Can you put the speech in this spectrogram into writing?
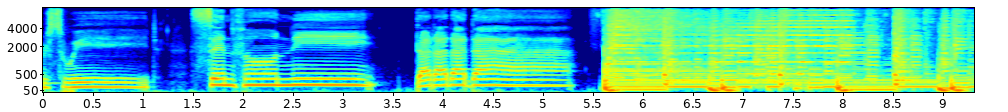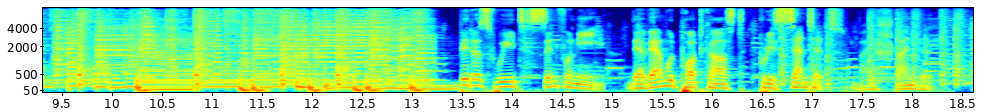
Bittersweet Symphony. Da da da da. Bittersweet Symphony, der Wermut-Podcast, presented bei Steinwild.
